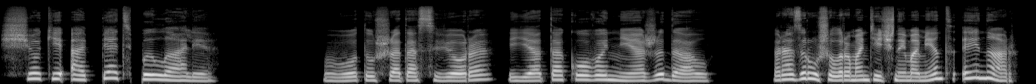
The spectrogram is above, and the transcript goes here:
Щеки опять пылали. Вот уж от Освера я такого не ожидал. Разрушил романтичный момент Эйнар.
